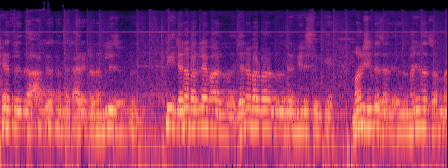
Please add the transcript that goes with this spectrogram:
ಕ್ಷೇತ್ರದಿಂದ ಆಗತಕ್ಕಂಥ ಕಾರ್ಯಗಳನ್ನು ನಿಲ್ಲಿಸಬೇಕು. ಈಗ ಜನ ಬರಲೇಬಾರದು. ಜನ ಬರಬಾರದು ಅಂತ ನಿಲ್ಲಿಸಲಿಕ್ಕೆ ಮನುಷ್ಯದ ಮಂಜುನಾಥ ಸ್ವಾಮಿ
